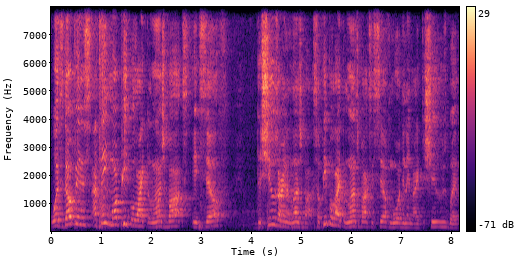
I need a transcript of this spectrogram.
what's dope is I think more people like the lunchbox itself. The shoes are in the lunchbox, so people like the lunchbox itself more than they like the shoes. But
